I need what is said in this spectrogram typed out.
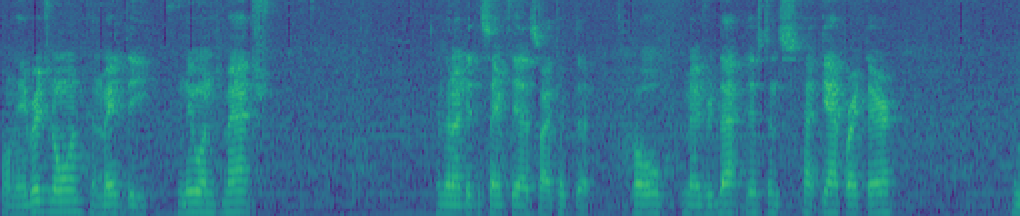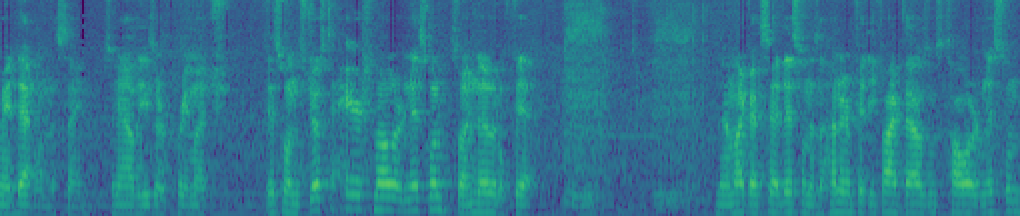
on the original one and made the new one to match. And then I did the same for the other side. I took the hole, measured that distance, that gap right there, and made that one the same. So now these are pretty much This one's just a hair smaller than this one, so I know it'll fit. And like I said, this one is 155 thousandths taller than this one.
